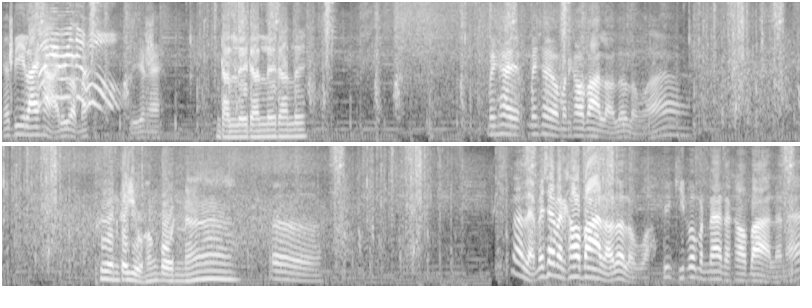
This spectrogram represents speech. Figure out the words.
งั้นพี่ไล่หาดีกว่าไหมหรือยังไง ดันเลยดันเลยดันเลย ไม่ใช่ไม่ใช่ว่ามันเข้าบ้านเราแล้วเหรอวะเพื่อนก็อยู่ข้างบนนะ เออนั่นแหละไม่ใช่มันเข้าบ้านเราแล้วเหรอวะพี่คิดว่ามันน่าจะเข้าบ้านแล้วนะ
